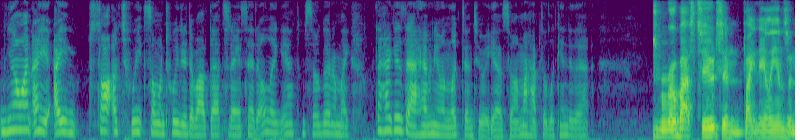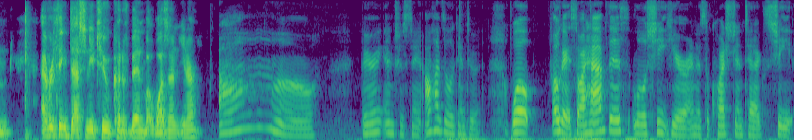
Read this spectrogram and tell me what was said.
You know what? I, I saw a tweet. Someone tweeted about that today. I said, oh, like, Anthem's so good. I'm like, the heck is that? I haven't even looked into it yet, so I'm gonna have to look into that. Just robot suits and fighting aliens and everything Destiny 2 could have been but wasn't, you know? Oh, very interesting. I'll have to look into it. Well, okay, so I have this little sheet here, and it's a question text sheet.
